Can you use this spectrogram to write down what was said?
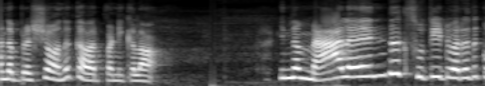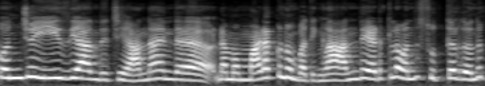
அந்த ப்ரெஷ்ஷை வந்து கவர் பண்ணிக்கலாம். இந்த மேலேருந்து சுற்றிட்டு வர்றது கொஞ்சம் ஈஸியாக இருந்துச்சு. ஆனால் இந்த நம்ம மடக்கணும் பார்த்திங்களா அந்த இடத்துல வந்து சுற்றுறது வந்து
